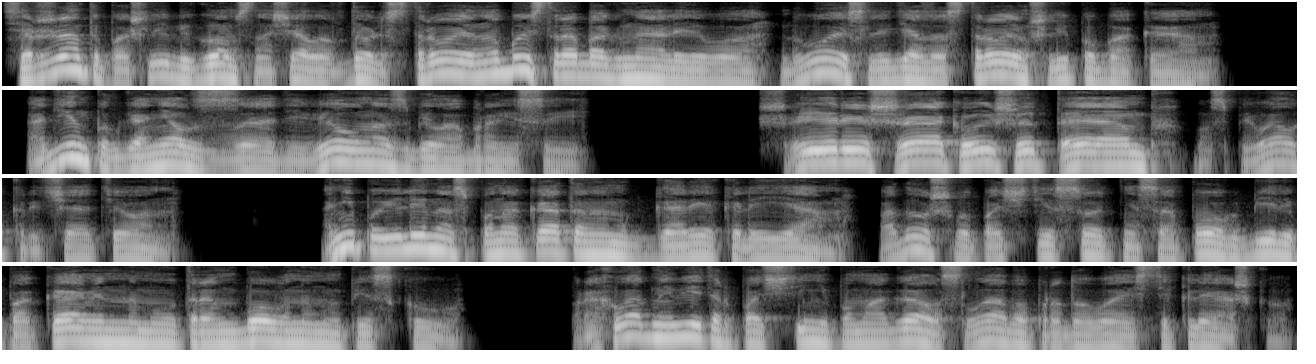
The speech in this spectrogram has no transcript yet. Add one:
Сержанты пошли бегом сначала вдоль строя, но быстро обогнали его. Двое, следя за строем, шли по бокам. Один подгонял сзади, вел нас белобрысый. «Шире шаг, выше темп!» — успевал кричать он. Они повели нас по накатанным к горе колеям. Подошвы почти сотни сапог били по каменному утрамбованному песку. Прохладный ветер почти не помогал, слабо продувая стекляшку.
